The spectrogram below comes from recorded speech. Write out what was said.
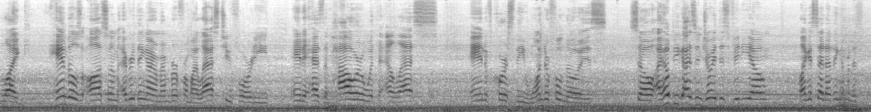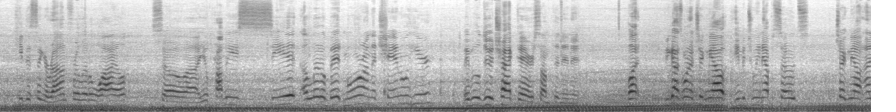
like handles awesome, everything I remember from my last 240, and it has the power with the LS, and of course the wonderful noise. So I hope you guys enjoyed this video. Like I said, I think I'm gonna keep this thing around for a little while. So uh, you'll probably see it a little bit more on the channel here. Maybe we'll do a track day or something in it. But if you guys want to check me out in between episodes, check me out on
